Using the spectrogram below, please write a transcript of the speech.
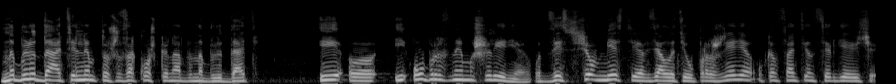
наблюдательным, потому что за кошкой надо наблюдать, и, э, и образное мышление. Вот здесь все вместе я взял эти упражнения у Константина Сергеевича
